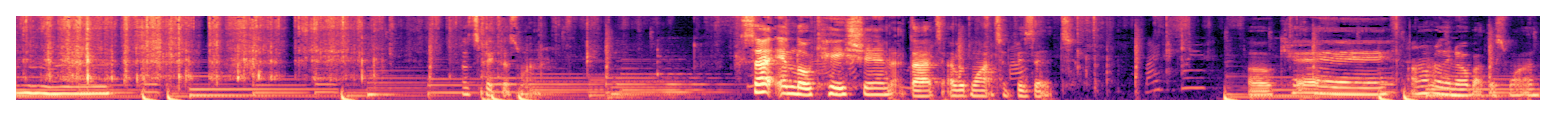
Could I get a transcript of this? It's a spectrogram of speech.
Mm. Let's pick this one set in location that I would want to visit. Okay, I don't really know about this one.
